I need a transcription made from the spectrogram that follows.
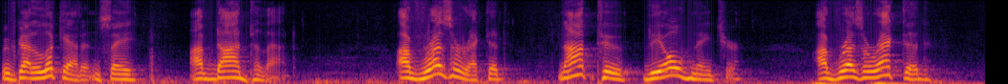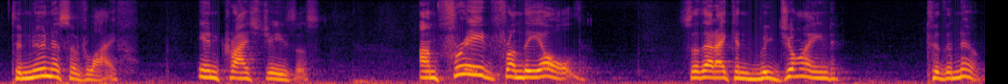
We've got to look at it and say, I've died to that. I've resurrected not to the old nature, I've resurrected to newness of life in Christ Jesus. I'm freed from the old so that I can be joined to the new.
